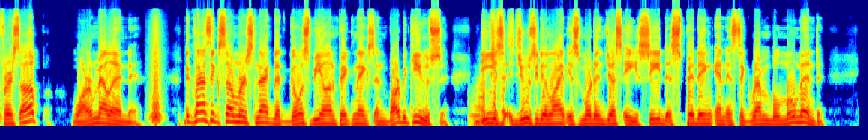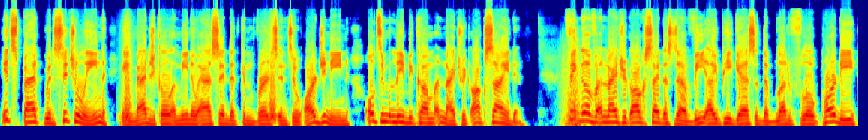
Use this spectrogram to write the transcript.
First up, watermelon. The classic summer snack that goes beyond picnics and barbecues. This juicy delight is more than just a seed-spitting and Instagrammable moment. It's packed with citrulline, a magical amino acid that converts into arginine, ultimately become nitric oxide. Think of nitric oxide as the VIP guest at the blood flow party,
